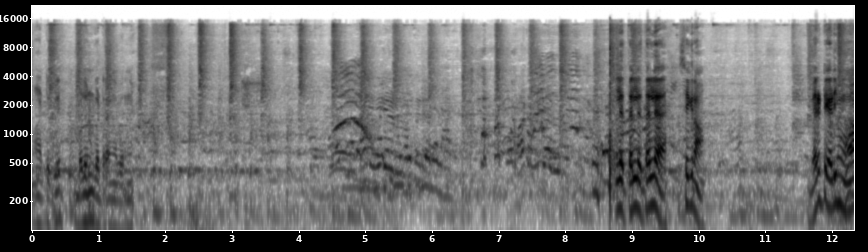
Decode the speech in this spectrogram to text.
மாட்டுக்கு பலூன் கட்டுறாங்க பாருங்க. இல்ல தள்ளு தள்ளு. சீக்கிரம். மிரட்டி அடிமுமா?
